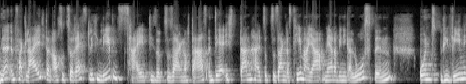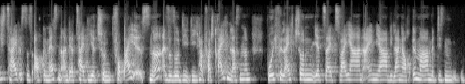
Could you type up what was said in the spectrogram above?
ne, im Vergleich dann auch so zur restlichen Lebenszeit, die sozusagen noch da ist, in der ich dann halt sozusagen das Thema ja mehr oder weniger los bin. Und wie wenig Zeit ist es auch gemessen an der Zeit, die jetzt schon vorbei ist, ne? Also so die, die ich habe verstreichen lassen, wo ich vielleicht schon jetzt seit zwei Jahren, einem Jahr, wie lange auch immer, mit diesem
